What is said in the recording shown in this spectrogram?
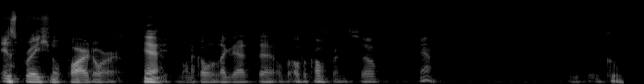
inspirational part, or Yeah. if you want to call it like that, uh, of, of a conference. So yeah, pretty cool. Cool.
